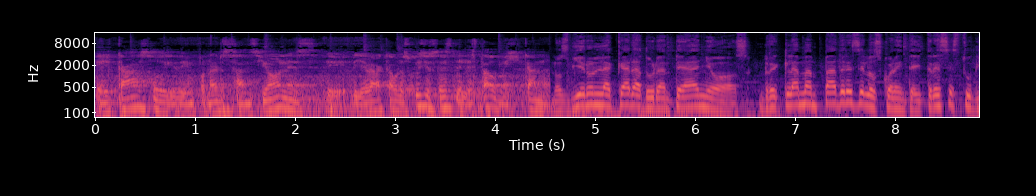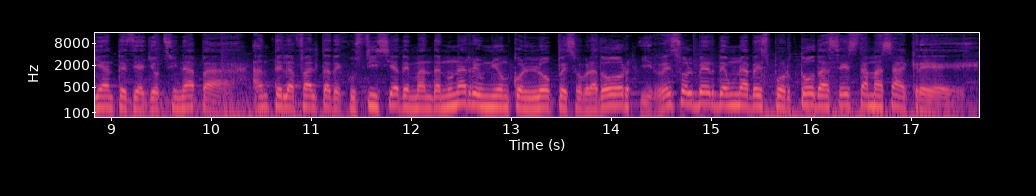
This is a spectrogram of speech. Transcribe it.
el caso y de imponer sanciones, de, de, llevar a cabo los juicios, es del Estado mexicano. Nos vieron la cara durante años. Reclaman padres de los 43 estudiantes de Ayotzinapa. Ante la falta de justicia demandan una reunión con López Obrador y resolver de una vez por todas esta masacre.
